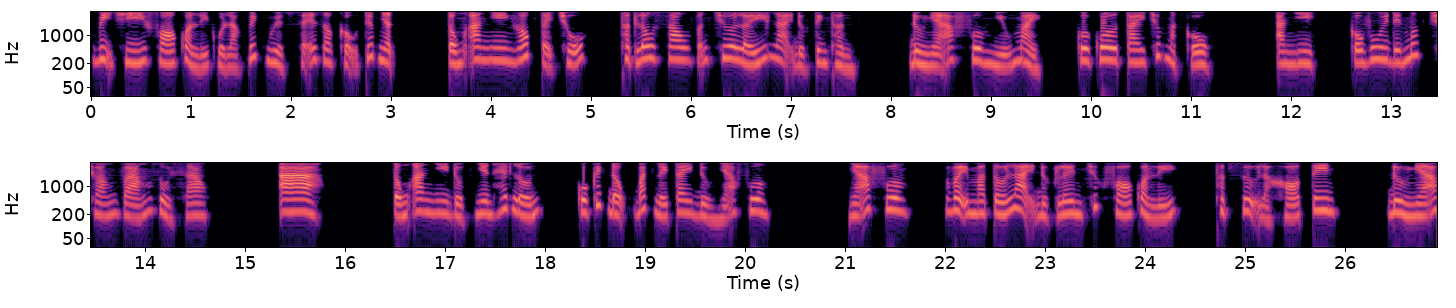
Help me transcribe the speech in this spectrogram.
Vị trí phó quản lý của Lạc Bích Nguyệt sẽ do cậu tiếp nhận. Tống An Nhi ngốc tại chỗ, thật lâu sau vẫn chưa lấy lại được tinh thần. Đường Nhã Phương nhíu mày, cô quơ tay trước mặt cô. An Nhi, cậu vui đến mức choáng váng rồi sao? À! Tống An Nhi đột nhiên hét lớn, cô kích động bắt lấy tay đường Nhã Phương. Nhã Phương, vậy mà tớ lại được lên chức phó quản lý, thật sự là khó tin. Đường Nhã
